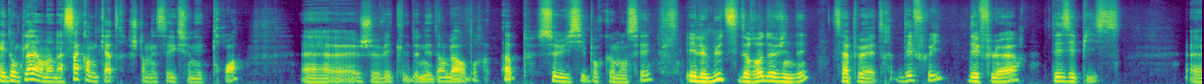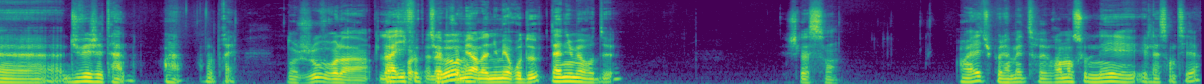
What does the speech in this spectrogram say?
Et donc là, on en a 54. Je t'en ai sélectionné 3. je vais te les donner dans l'ordre. Hop, celui-ci pour commencer. Et le but, c'est de redeviner. Ça peut être des fruits, des fleurs, des épices, euh, du végétal. Voilà, à peu près. Donc j'ouvre la, la, Ah, il pre- faut que tu la première, la numéro 2. La numéro 2. Je la sens. Ouais, tu peux la mettre vraiment sous le nez et, et la sentir.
